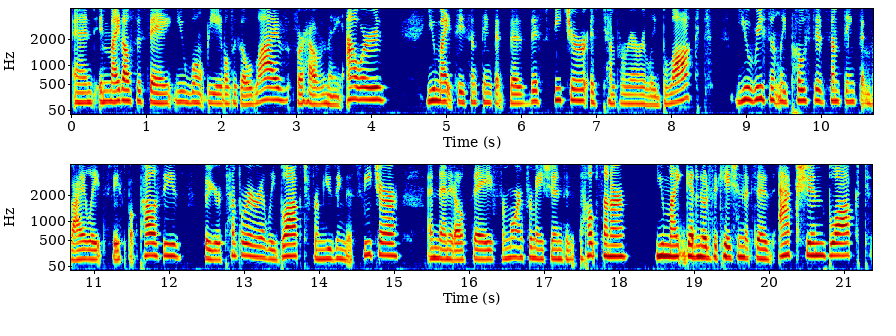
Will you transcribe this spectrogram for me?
And it might also say you won't be able to go live for however many hours. You might see something that says this feature is temporarily blocked. You recently posted something that violates Facebook policies, so you're temporarily blocked from using this feature. And then it'll say, for more information, visit the Help Center. You might get a notification that says action blocked,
